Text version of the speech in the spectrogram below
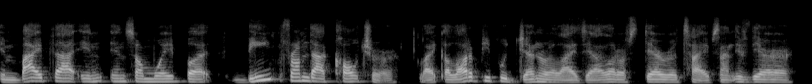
imbibe that in in some way. But being from that culture, like a lot of people generalize, there are a lot of stereotypes, and if there are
